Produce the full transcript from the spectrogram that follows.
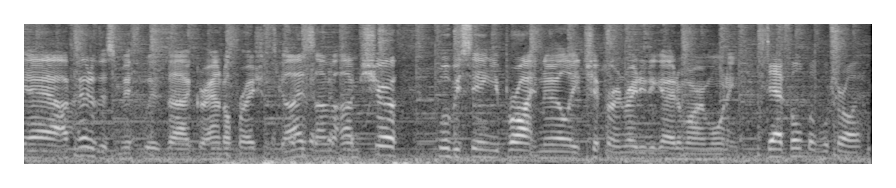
Yeah, I've heard of this myth with uh, ground operations, guys. I'm, I'm sure we'll be seeing you bright and early, chipper and ready to go tomorrow morning. Doubtful, but we'll try.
